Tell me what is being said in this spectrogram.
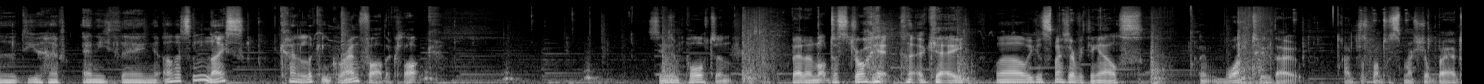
Do you have anything? Oh, that's a nice kind of looking grandfather clock. Seems important. Better not destroy it. okay. Well, we can smash everything else. I don't want to, though. I just want to smash your bed.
